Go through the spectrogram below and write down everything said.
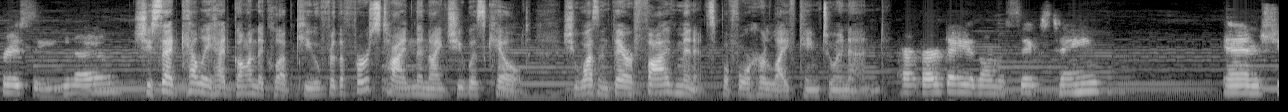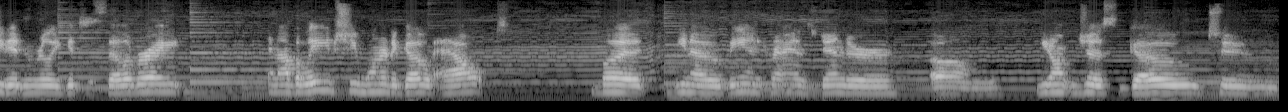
prissy, you know? She said Kelly had gone to Club Q for the first time the night she was killed. She wasn't there five minutes before her life came to an end. Her birthday is on the 16th, and she didn't really get to celebrate. And I believe she wanted to go out, but, you know, being transgender, um, you don't just go to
